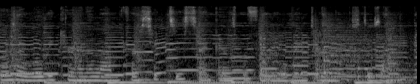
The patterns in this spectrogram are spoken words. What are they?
Applying I will be curing the lamp for 60 seconds before moving to the next design.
